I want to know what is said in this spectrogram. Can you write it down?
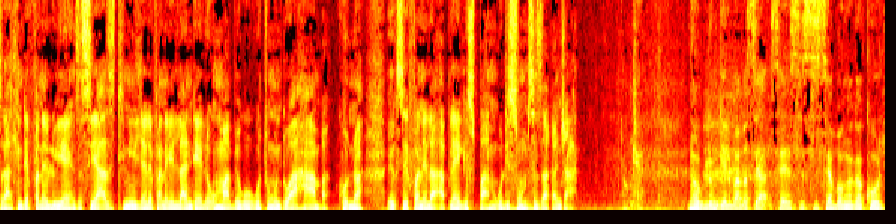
uzobusukazi kahle into efanele uyenze. Siyazi thina indlela efanele ilandele uma bekuwukuthi umuntu wahamba khona ekusefanele apply isibhamu ukuthi sumsiza kanjani. Okay. No kulungile baba siya- se- se- se- siyabonga kakhulu.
